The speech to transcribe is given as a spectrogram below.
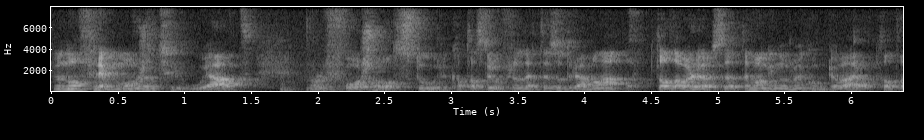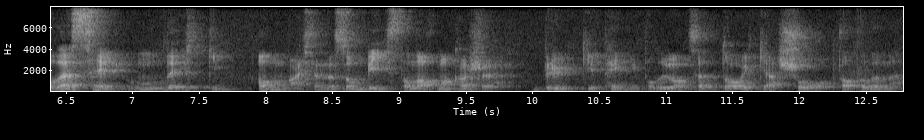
Men nå fremover så tror jeg at når du får så store katastrofer som dette, så tror jeg man er opptatt av å løse dette. Mange nordmenn kommer til å være opptatt av det, selv om det ikke anerkjennes som bistand. Da. At man kanskje bruker penger på det uansett, og ikke er så opptatt av denne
